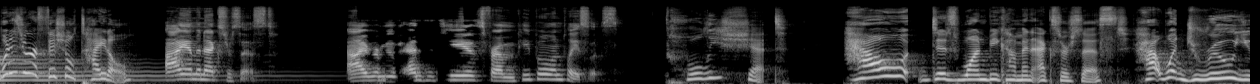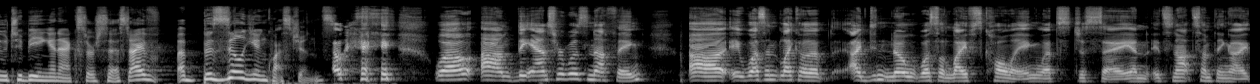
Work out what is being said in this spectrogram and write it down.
What is your official title? I am an exorcist. I remove entities from people and places. Holy shit. How does one become an exorcist? How what drew you to being an exorcist? I have a bazillion questions. Okay. Well, um, the answer was nothing. Uh, it wasn't like a I didn't know it was a life's calling, let's just say, and it's not something I,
